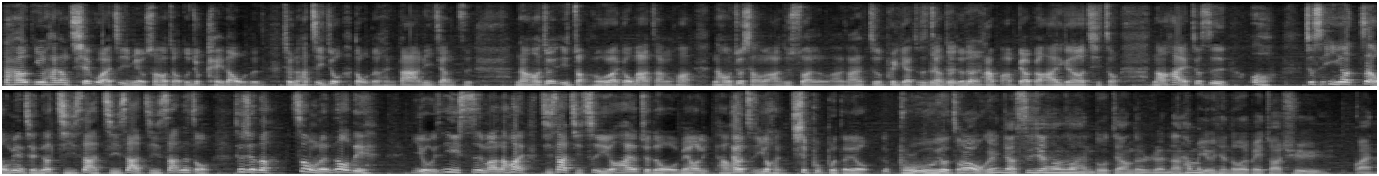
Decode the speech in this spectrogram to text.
但他因为他这样切过来，自己没有算好角度，就 K 到我的前轮，他自己就抖得很大力这样子，然后就一转头过来给我骂脏话，然后我就想说啊，就算了嘛，反正就是不应该就是这样子，就让他把飙飙，他应该要骑走，然后他也就是哦，就是硬要在我面前要急刹急刹急刹那种，就觉得这种人到底。有意思吗？然后后来急刹几次以后，他又觉得我没有理他，他又自己又很气噗噗的又又噗噗又走对啊，我跟你讲，世界上是很多这样的人，那他们有一天都会被抓去关，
